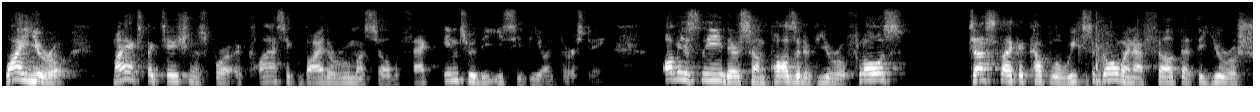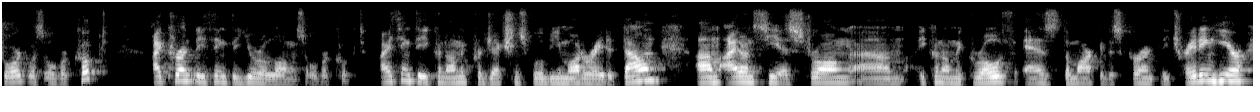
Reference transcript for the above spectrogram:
Why euro? My expectation is for a classic buy the rumor, sell the fact into the ECB on Thursday. Obviously, there's some positive euro flows. Just like a couple of weeks ago when I felt that the euro short was overcooked, I currently think the euro long is overcooked. I think the economic projections will be moderated down. Um, I don't see as strong um, economic growth as the market is currently trading here.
